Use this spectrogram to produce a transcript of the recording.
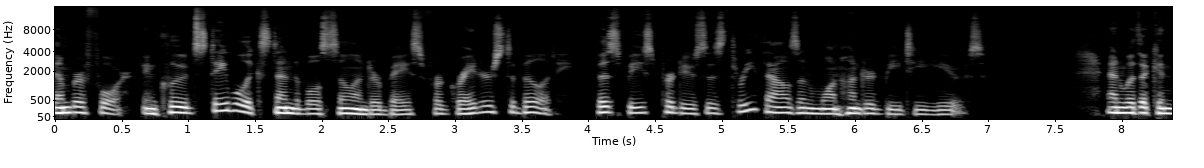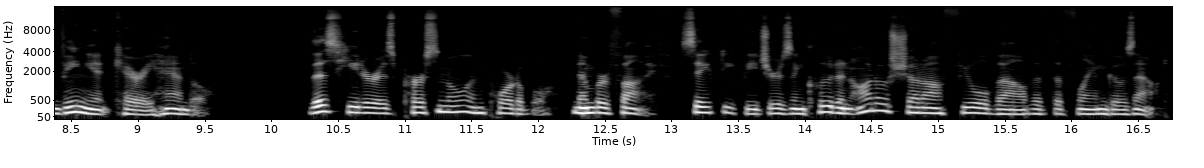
Number 4. Includes stable extendable cylinder base for greater stability. This beast produces 3,100 BTUs. And with a convenient carry handle. This heater is personal and portable. Number 5. Safety features include an auto shut-off fuel valve if the flame goes out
